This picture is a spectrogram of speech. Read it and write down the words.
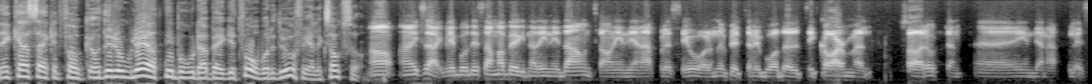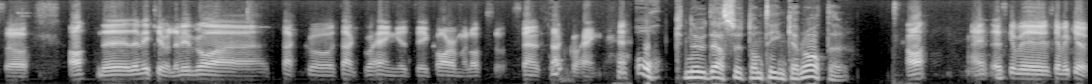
Det kan säkert funka. Och det roliga är att ni bor där bägge två, både du och Felix också. Ja, exakt. Vi bodde i samma byggnad inne i downtown Indianapolis i år. Och nu flyttar vi båda ut till Carmel, förorten eh, Indianapolis. Så ja, det, det blir kul. Det blir bra eh, tack och, tack och häng ute i Carmel också. Svenskt tack och nu dessutom teamkamrater. Ja, nej, det ska bli, ska bli kul.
